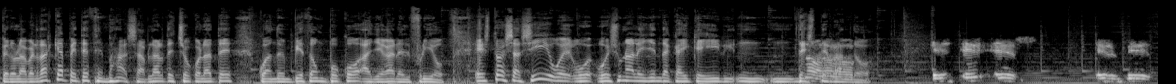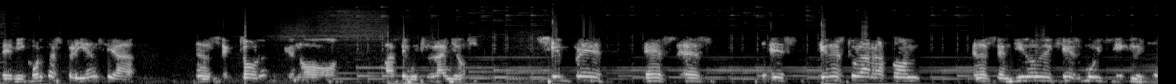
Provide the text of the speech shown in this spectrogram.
pero la verdad es que apetece más hablar de chocolate cuando empieza un poco a llegar el frío. ¿Esto es así o, o- o es una leyenda que hay que ir mm, desterrando? Eh, eh, es, es de, de mi corta experiencia en el sector, que no hace muchos años, siempre es, es, es- tienes tú la razón en el sentido de que es muy cíclico.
